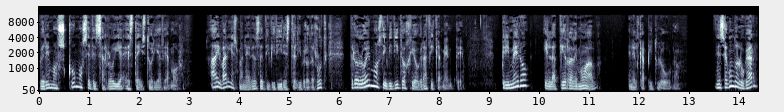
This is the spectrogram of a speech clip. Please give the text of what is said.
veremos cómo se desarrolla esta historia de amor. Hay varias maneras de dividir este libro de Ruth, pero lo hemos dividido geográficamente. Primero, en la tierra de Moab, en el capítulo 1. En segundo lugar,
